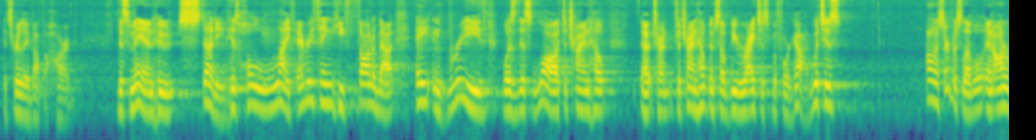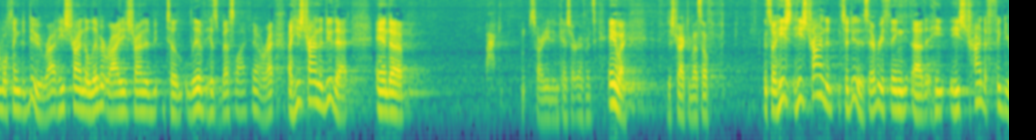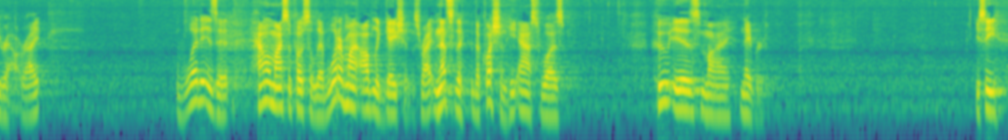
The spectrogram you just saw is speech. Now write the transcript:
it's really about the heart. This man who studied his whole life, everything he thought about, ate and breathed was this law to try and help, uh, try, to try and help himself be righteous before God, which is on a surface level, an honorable thing to do, right? He's trying to live it right. He's trying to, to live his best life now, right? Like he's trying to do that. And uh, sorry, you didn't catch that reference. Anyway, distracted myself. And so he's, he's trying to, to do this, everything uh, that he, he's trying to figure out, right? What is it? How am I supposed to live? What are my obligations, right? And that's the, the question he asked was, who is my neighbor? You see,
